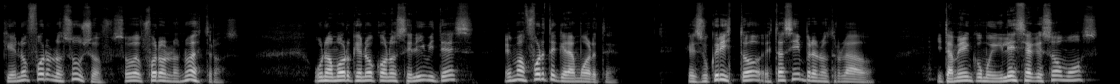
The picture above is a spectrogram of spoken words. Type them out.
que no fueron los suyos, fueron los nuestros. Un amor que no conoce límites es más fuerte que la muerte. Jesucristo está siempre a nuestro lado. Y también como iglesia que somos,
